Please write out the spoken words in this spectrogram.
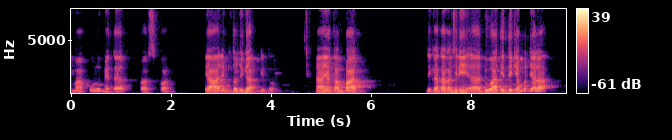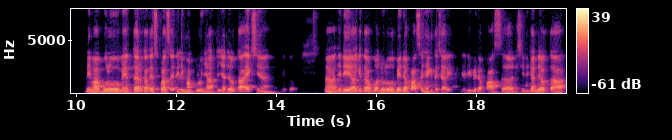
50 meter per sekon. Ya, ini betul juga gitu. Nah, yang keempat dikatakan sini eh, dua titik yang berjarak 50 meter, katanya fase ini 50-nya artinya delta X-nya. Gitu. Nah, jadi ya kita buat dulu beda fasenya kita cari. Jadi beda fase, di sini kan delta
